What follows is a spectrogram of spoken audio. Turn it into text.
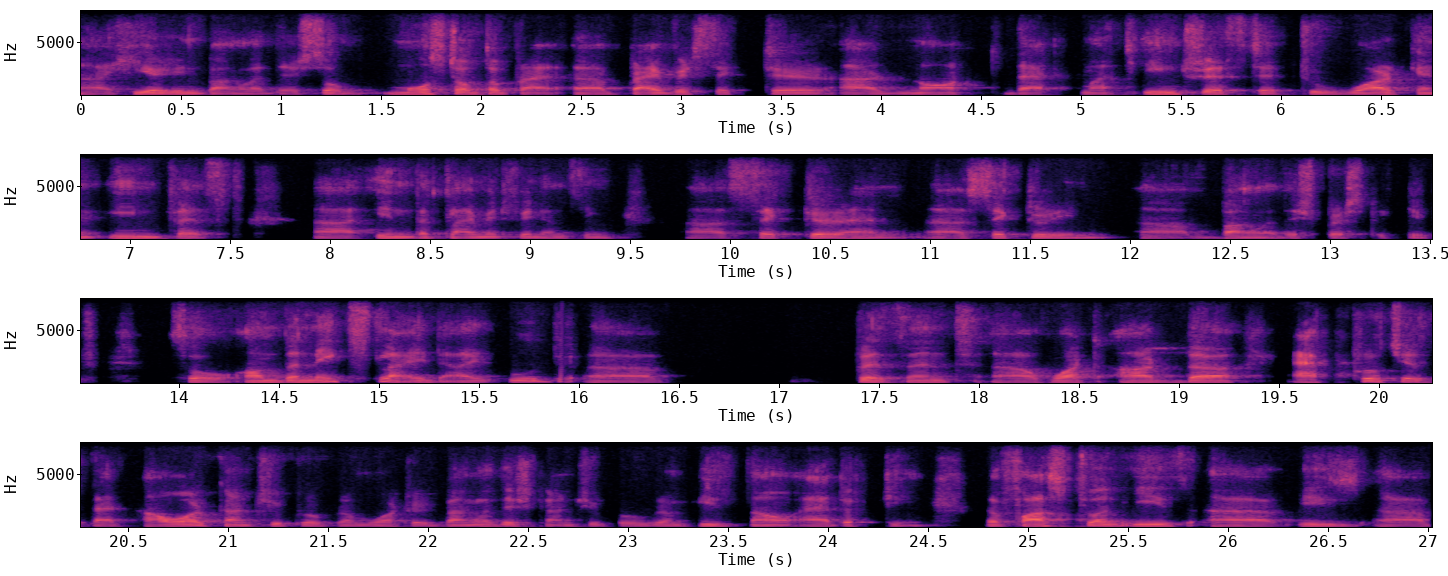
uh, here in Bangladesh. So most of the pri- uh, private sector are not that much interested to work and invest uh, in the climate financing uh, sector and uh, sector in uh, Bangladesh perspective. So on the next slide, I would present uh, what are the approaches that our country program, what Bangladesh country program is now adopting. The first one is uh, is uh,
